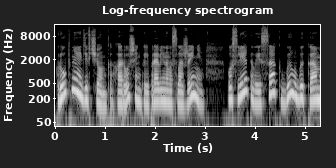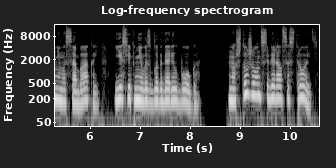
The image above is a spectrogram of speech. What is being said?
крупная девчонка, хорошенькая и правильного сложения, после этого Исаак был бы камнем и собакой, если б не возблагодарил Бога. Но что же он собирался строить?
